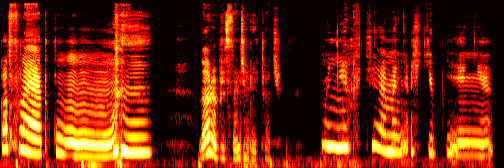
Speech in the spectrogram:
Kot w chlebku. Dobra, przestańcie. My nie chcemy na szczepienie.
